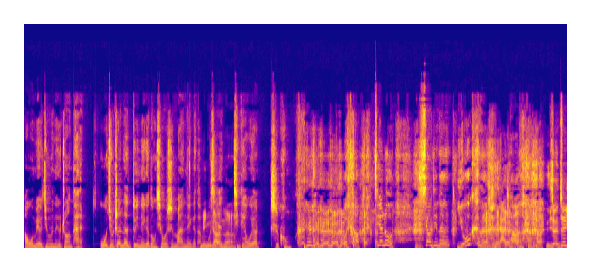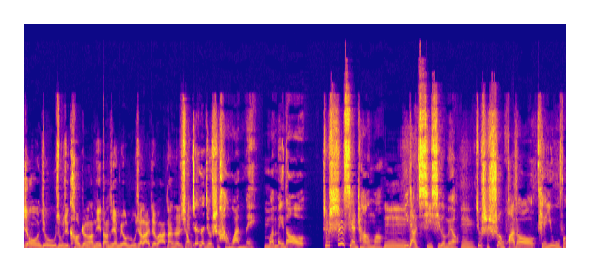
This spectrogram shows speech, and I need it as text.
啊，我没有进入那个状态。我就真的对那个东西我是蛮那个的，敏感的。今天我要指控，我要揭露萧敬腾有可能是假唱。你像这种就无从去考证了，你当时也没有录下来，对吧？但是像真的就是很完美，完美到这是现场吗？嗯，一点气息都没有，嗯，就是顺滑到天衣无缝。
